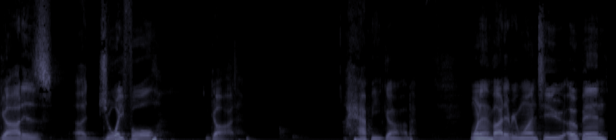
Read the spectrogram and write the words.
God is a joyful God, a happy God. I want to invite everyone to open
